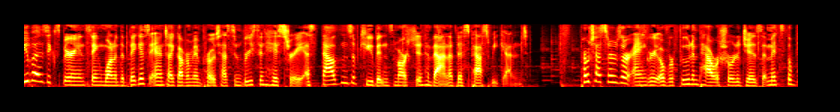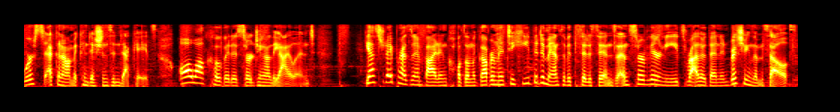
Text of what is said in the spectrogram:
Cuba is experiencing one of the biggest anti government protests in recent history as thousands of Cubans marched in Havana this past weekend. Protesters are angry over food and power shortages amidst the worst economic conditions in decades, all while COVID is surging on the island. Yesterday, President Biden called on the government to heed the demands of its citizens and serve their needs rather than enriching themselves,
